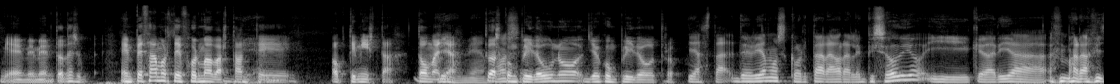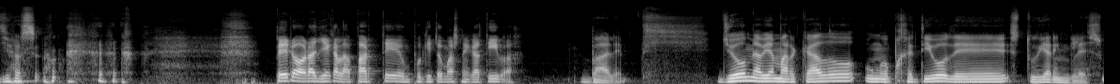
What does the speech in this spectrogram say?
Bien, bien, bien. Entonces empezamos de forma bastante optimista. Toma Bien, ya. bien. Tú has cumplido uno, yo he cumplido otro. Ya está. Deberíamos cortar ahora el episodio y quedaría maravilloso. Pero ahora llega la parte un poquito más negativa. Vale. Yo me había marcado un objetivo de estudiar inglés.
